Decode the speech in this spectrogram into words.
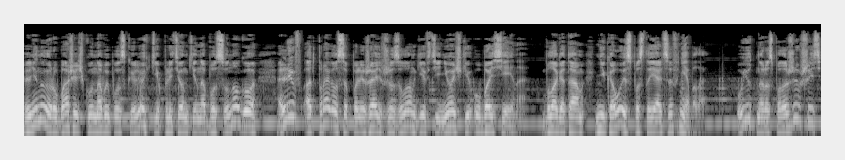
льняную рубашечку на выпуск и легкие плетенки на босу ногу, Лев отправился полежать в жезлонге в тенечке у бассейна благо там никого из постояльцев не было. Уютно расположившись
